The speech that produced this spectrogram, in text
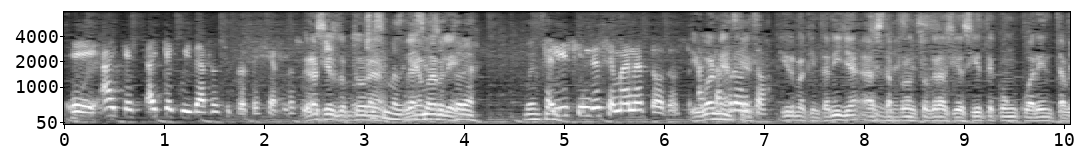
Eh, hay que hay que cuidarlos y protegerlos. Gracias, doctora. Muchísimas gracias, doctora. Feliz fin de semana a todos. Igualmente, Irma Quintanilla, hasta pronto, gracias. 7 con 40,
